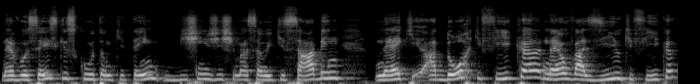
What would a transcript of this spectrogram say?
né? Vocês que escutam que tem bichinhos de estimação e que sabem, né, que a dor que fica, né, o vazio que fica.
